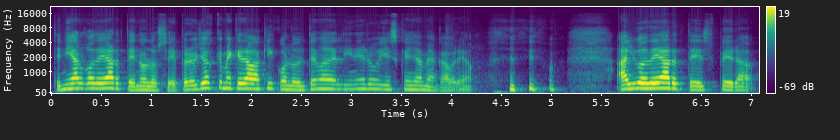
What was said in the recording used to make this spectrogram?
¿Tenía algo de arte? No lo sé, pero yo es que me he quedado aquí con lo del tema del dinero y es que ya me ha cabreado. algo de arte, espera.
